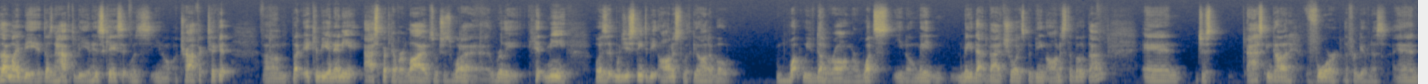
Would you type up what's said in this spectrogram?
that might be. It doesn't have to be. In his case it was you know a traffic ticket. Um, but it can be in any aspect of our lives which is what I really hit me was that we just need to be honest with God about what we've done wrong or what's you know made made that bad choice. But being honest about that and just asking god for the forgiveness. And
